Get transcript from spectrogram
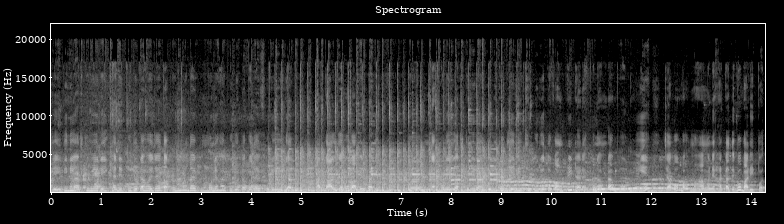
যে এই দিনই অষ্টমীর এই খ্যানের পুজোটা হয়ে যায়, তখনই বোধহয় মনে হয় পুজোটা বোধহয় ফুরিয়েই গেল। আর কাল যাব বাপের বাড়ি। তো এখন এই অষ্টমীর অঞ্জলিটা দিয়ে নিচ্ছি, পুজো তো কমপ্লিট আর এখন আমরা ভোগ নিয়ে যাব মানে হাঁটা দেবো বাড়ির পথে।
